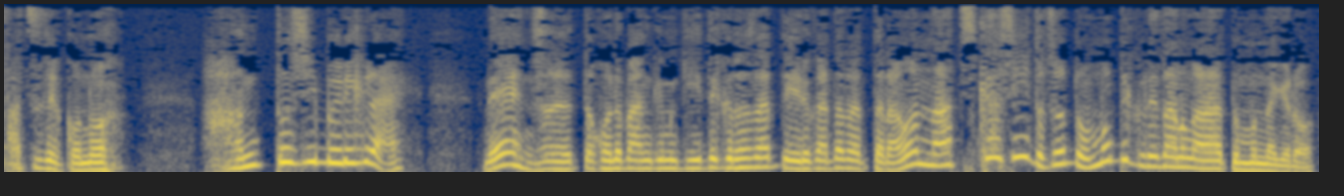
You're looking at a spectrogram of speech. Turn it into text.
発でこの、半年ぶりぐらいね、ずっとこの番組聞いてくださっている方だったら、お懐かしいとちょっと思ってくれたのかなと思うんだけど、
